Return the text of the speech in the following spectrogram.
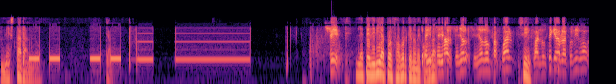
Me está dando. Sí. Le pediría, por favor, que no me colga. Señor, señor, señor Don Pascual, Sí. cuando usted quiera hablar conmigo,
